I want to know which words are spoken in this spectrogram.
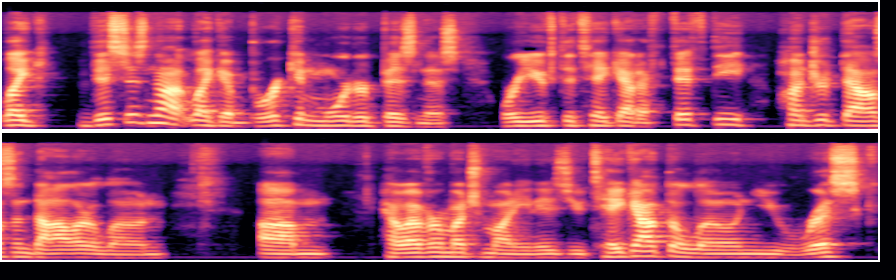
Like this is not like a brick and mortar business where you have to take out a fifty, hundred thousand dollar loan. Um, however much money it is. You take out the loan, you risk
